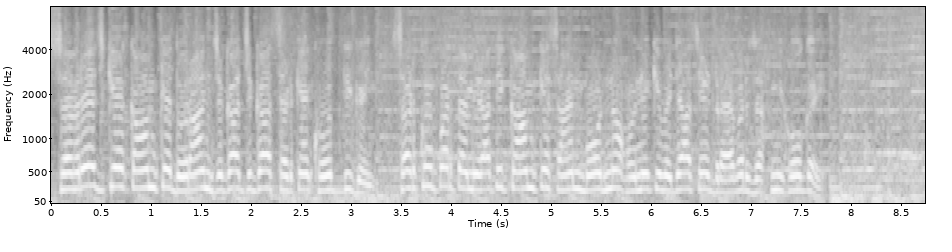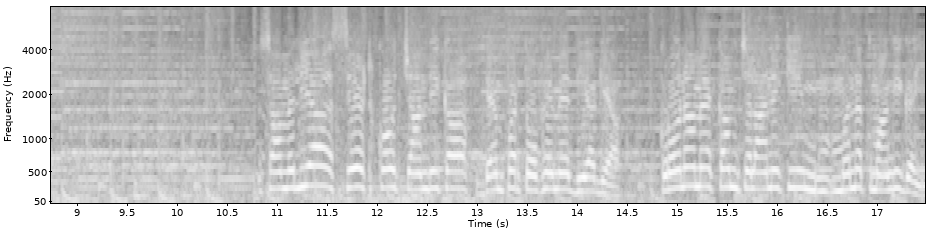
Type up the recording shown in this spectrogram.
सेवरेज के काम के दौरान जगह जगह सड़कें खोद दी गई सड़कों पर तमीराती काम के साइन बोर्ड न होने की वजह से ड्राइवर जख्मी हो गए। सामलिया सेठ को चांदी का डैम्पर तोहफे में दिया गया। कोरोना में कम चलाने की मन्नत मांगी गई।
